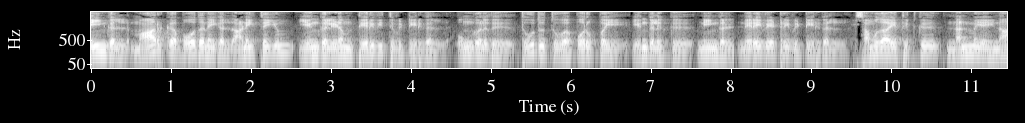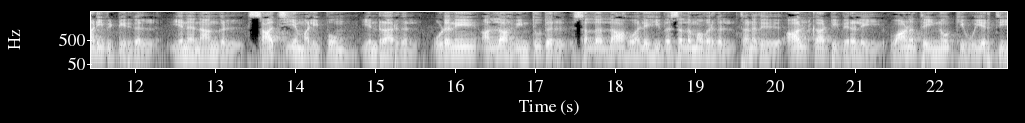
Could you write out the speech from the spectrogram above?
நீங்கள் மார்க்க போதனைகள் அனைத்தையும் எங்களிடம் தெரிவித்து விட்டீர்கள். உங்களது தூதுத்துவ பொறுப்பை எங்களுக்கு நீங்கள் நிறைவேற்றி விட்டீர்கள். சமுதாயத்திற்கு நன்மையை நாடிவிட்டீர்கள் என நாங்கள் சாட்சியம் அளிப்போம் என்றார்கள். உடனே அல்லாஹ்வின் தூதர் சல்லல்லாஹு அலஹி வசல்லம் அவர்கள் தனது ஆள்காட்டி விரலை வானத்தை நோக்கி உயர்த்தி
